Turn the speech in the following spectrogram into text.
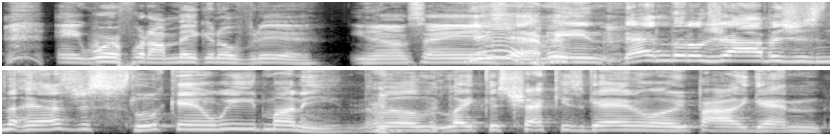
ain't worth what I'm making over there. You know what I'm saying? Yeah, I mean that little job is just that's just looking weed money. The little Lakers check he's getting, well, he probably getting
